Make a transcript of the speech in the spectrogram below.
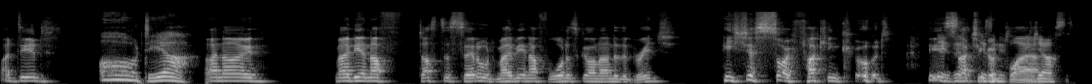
I did. Oh dear. I know. Maybe enough dust has settled. Maybe enough water's gone under the bridge. He's just so fucking good. He's such a good player. Just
